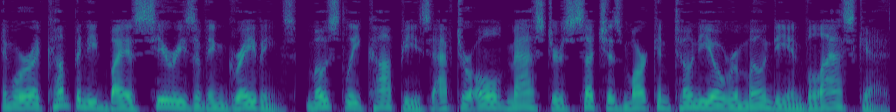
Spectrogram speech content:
and were accompanied by a series of engravings, mostly copies after old masters such as Marcantonio Raimondi and Velázquez.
